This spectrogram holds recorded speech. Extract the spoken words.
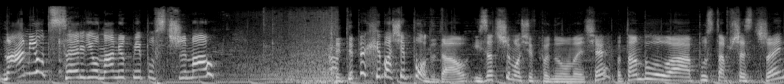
namiot? Serio? Namiot mnie powstrzymał? Ty typek chyba się poddał i zatrzymał się w pewnym momencie, bo tam była pusta przestrzeń.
